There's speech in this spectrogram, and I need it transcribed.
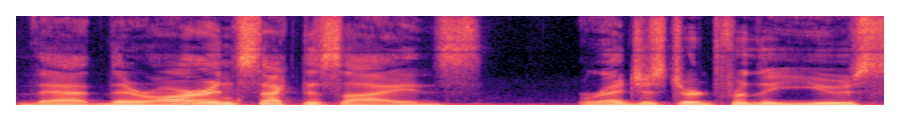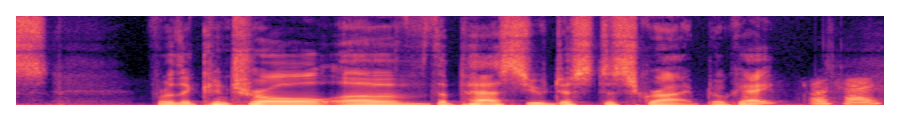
that there are insecticides registered for the use for the control of the pests you just described, okay? Okay.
